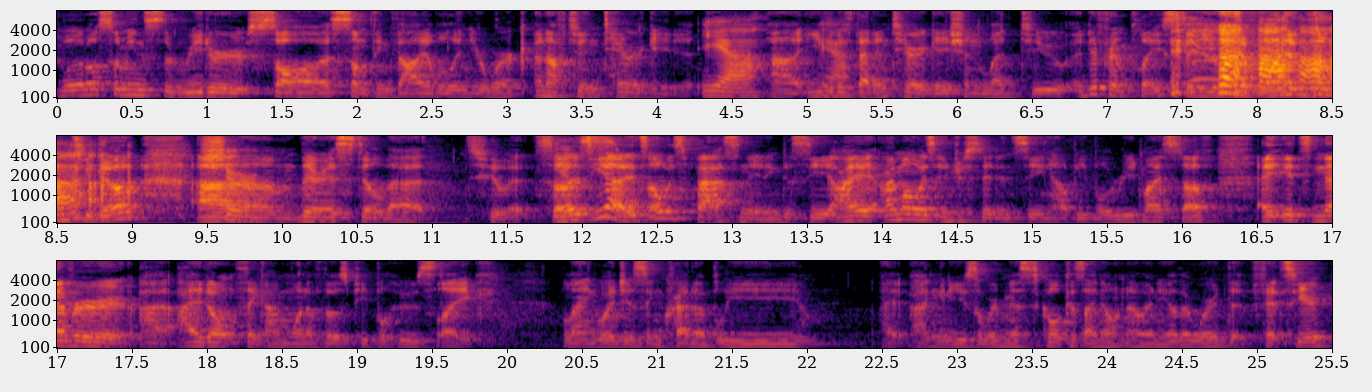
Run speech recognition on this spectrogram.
Well, it also means the reader saw something valuable in your work enough to interrogate it. Yeah. Uh, even yeah. if that interrogation led to a different place than you might have wanted them to go, um, Sure. there is still that to it. So it's, yeah, it's always fascinating to see. I, I'm always interested in seeing how people read my stuff. It's never, I, I don't think I'm one of those people whose like language is incredibly I, am going to use the word mystical because I don't know any other word that fits here.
